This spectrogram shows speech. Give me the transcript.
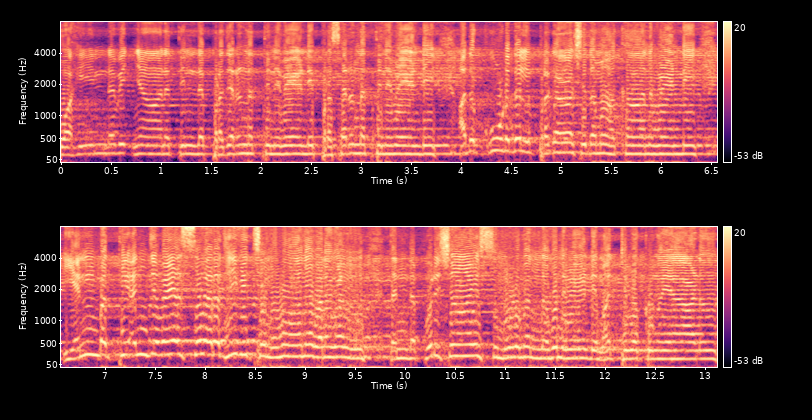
വഹീന്റെ വിജ്ഞാനത്തിന്റെ പ്രചരണത്തിന് വേണ്ടി പ്രസരണത്തിന് വേണ്ടി അത് കൂടുതൽ പ്രകാശിതമാക്കാൻ വേണ്ടി എൺപത്തി അഞ്ച് വയസ്സ് വരെ ജീവിച്ച മഹാനവനകൾ തന്റെ പുരുഷായുസ് മുഴുവൻ അതിനു വേണ്ടി മാറ്റിവെക്കുകയാണ്.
